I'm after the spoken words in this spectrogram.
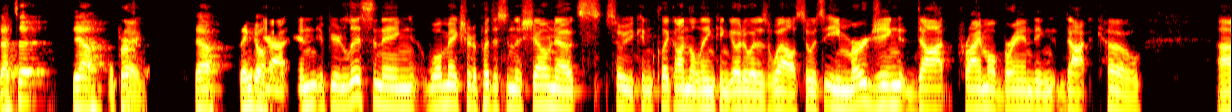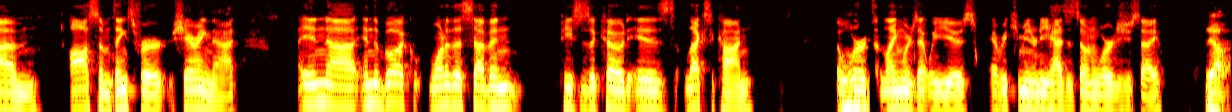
That's it. Yeah. Okay. Perfect. Yeah. Bingo. Yeah. And if you're listening, we'll make sure to put this in the show notes so you can click on the link and go to it as well. So it's emerging.primalbranding.co. Um, awesome. Thanks for sharing that. In uh, in the book, one of the seven pieces of code is lexicon, the mm-hmm. words and language that we use. Every community has its own words, you say. Yeah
